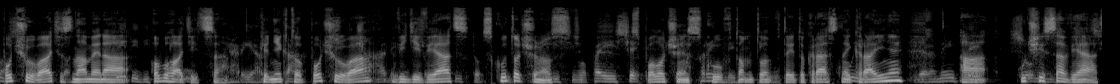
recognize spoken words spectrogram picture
Počúvať znamená obohatiť sa. Keď niekto počúva, vidí viac skutočnosť spoločenskú v, tomto, v tejto krásnej krajine a učí sa viac.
